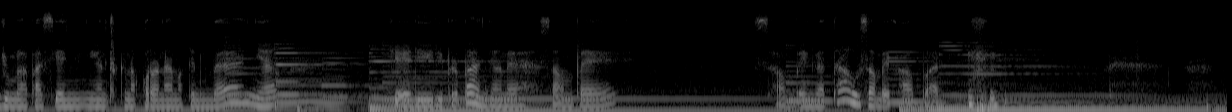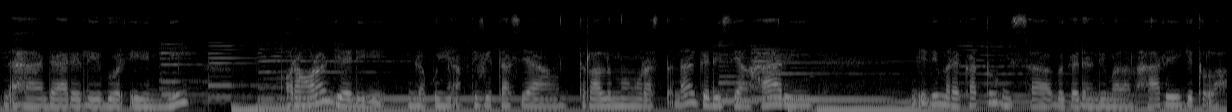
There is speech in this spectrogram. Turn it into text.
jumlah pasien yang terkena corona makin banyak jadi diperpanjang deh sampai sampai nggak tahu sampai kapan. Nah dari libur ini orang-orang jadi nggak punya aktivitas yang terlalu menguras tenaga di siang hari. Jadi mereka tuh bisa begadang di malam hari gitu loh.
